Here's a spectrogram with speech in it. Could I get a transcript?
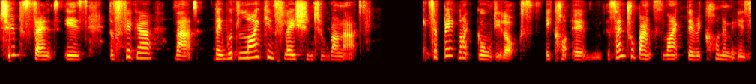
2% is the figure that they would like inflation to run at it's a bit like Goldilocks. Econ um, central banks like their economies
